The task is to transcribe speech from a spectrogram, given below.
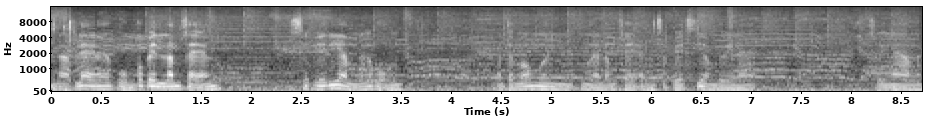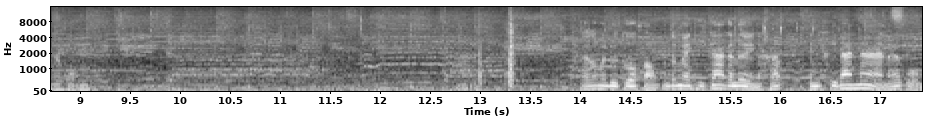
อันดับแรกนะครับผมก็เป็นลำแสงเซเ e เรียมนะครับผม แต่ว่ามันเหมือนลำแสงสเปเซียมเลยนะ สวยงามนะครับผม แล้วก็มาดูตัวของอุลตร้าแมนทิก้ากันเลยนะครับ อันนี้คือด้านหน้านะครับผม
